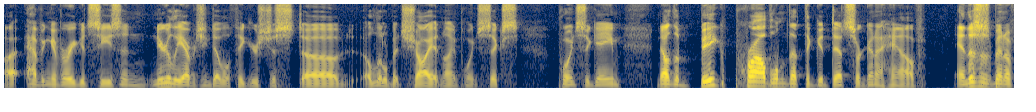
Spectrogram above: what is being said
uh, having a very good season, nearly averaging double figures, just uh, a little bit shy at 9.6 points a game. Now, the big problem that the Cadets are going to have, and this has been a,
